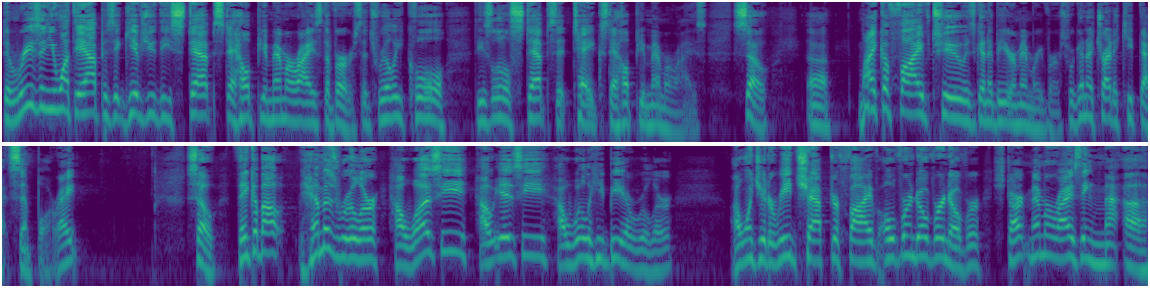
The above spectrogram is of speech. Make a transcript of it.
the reason you want the app is it gives you these steps to help you memorize the verse. It's really cool, these little steps it takes to help you memorize. So, uh, Micah 5 2 is going to be your memory verse. We're going to try to keep that simple, right? So think about him as ruler. How was he? How is he? How will he be a ruler? I want you to read chapter five over and over and over. Start memorizing. Uh,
